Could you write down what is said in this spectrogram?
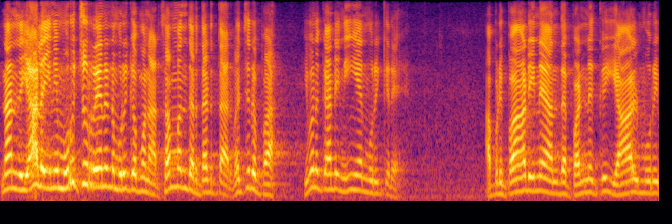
நான் இந்த யாழை இனி முறிச்சுடுறேன்னு முறிக்க போனார். சம்பந்தர் தடுத்தார். வச்சிருப்பா. இவனுக்காண்டி நீ ஏன் முறிக்கிற? அப்படி பாடின அந்த பண்ணுக்கு யாழ்முறி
